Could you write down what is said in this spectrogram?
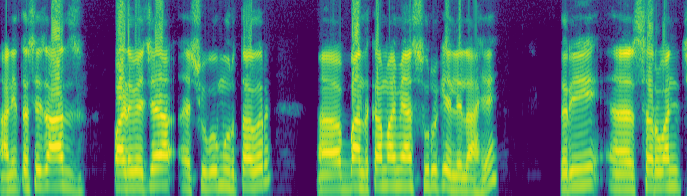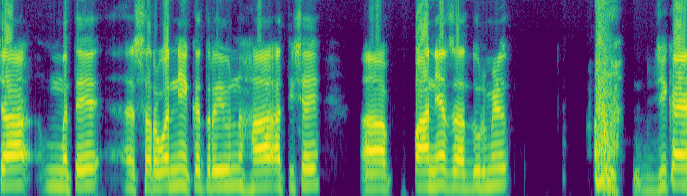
आणि तसेच आज पाडव्याच्या शुभमुहूर्तावर बांधकाम आम्ही आज सुरू केलेलं आहे. तरी सर्वांच्या मते सर्वांनी एकत्र येऊन हा अतिशय पाण्याचा दुर्मिळ जी काय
